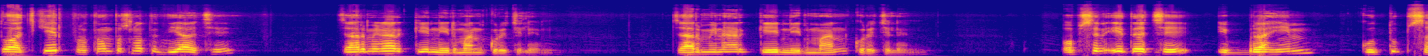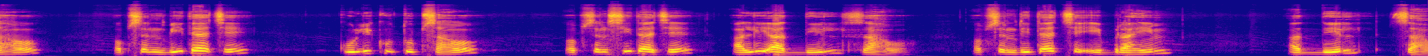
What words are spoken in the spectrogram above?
তো আজকের প্রথম প্রশ্নতে দেওয়া আছে চারমিনার কে নির্মাণ করেছিলেন? চারমিনার কে নির্মাণ করেছিলেন? অপশন এতে আছে ইব্রাহিম কুতুব শাহ, অপশন বিতে আছে কুলি কুতুব শাহ, অপশন সিতে আছে আলী আদ্দিল শাহ, অপশন ডিতে আছে ইব্রাহিম আদ্দিল শাহ।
